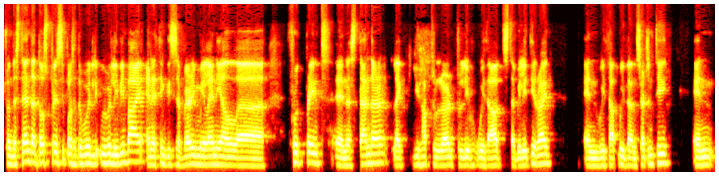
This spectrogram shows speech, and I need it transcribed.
to understand that those principles that we were living by, and I think this is a very millennial uh, footprint and a standard. Like you have to learn to live without stability, right, and without with uncertainty, and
